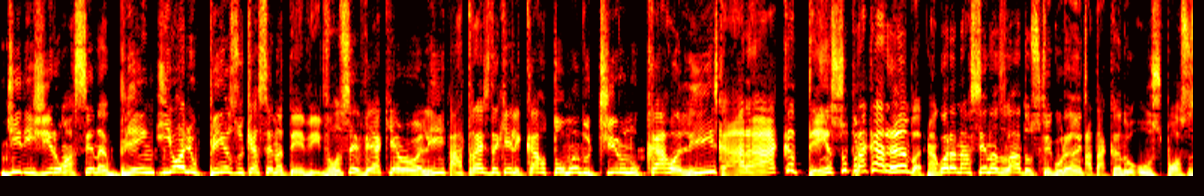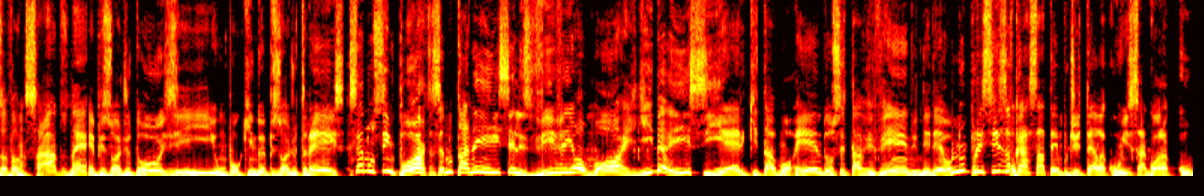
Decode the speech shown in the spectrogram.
dirigiram a cena bem e olha o peso que a cena teve. Você vê a Carol ali atrás daquele carro tomando tiro no carro ali. Caraca, tenso pra caramba. Agora nas cenas lá dos figurantes atacando os postos avançados, né? Episódio 2 e um pouquinho do episódio 3. Você não se importa, você não tá nem aí se eles vivem ou morrem. E daí se Eric tá morrendo ou se tá vivendo, entendeu? Não precisa gastar tempo de tela com isso. Agora com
